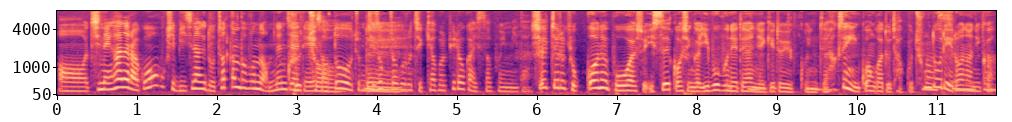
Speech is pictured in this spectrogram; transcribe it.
어, 진행하느라고 혹시 미진하게 놓쳤던 부분은 없는지에 그렇죠. 대해서도 좀 네. 지속적으로 네. 지켜볼 필요가 있어 보입니다. 실제로 교권을 보호할 수 있을 것인가 이 부분에 대한 음. 얘기도 있고 음. 이제 학생 인권과도 자꾸 충돌이 맞습니다. 일어나니까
